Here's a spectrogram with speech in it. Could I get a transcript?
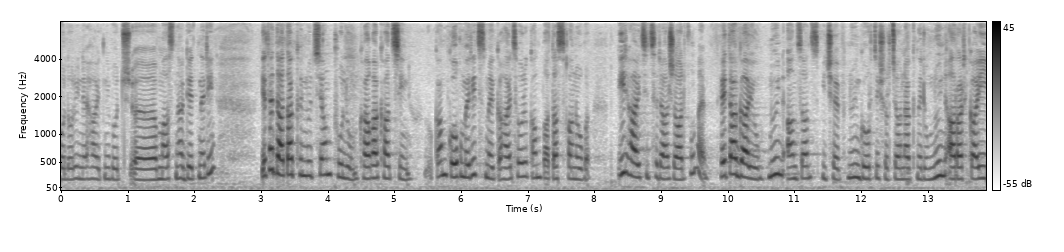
բոլորին է հայտնի ոչ մասնագետներին։ Եթե դատակնության փուլում քաղաքացին կամ կողմերից մեկը հայցորը կամ պատասխանողը իր հայցից հրաժարվում է, հետագայում նույն անձանց միջև նույն գործի շրջանակներում նույն առարկայի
